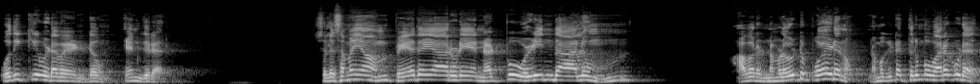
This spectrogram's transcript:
ஒதுக்கிவிட வேண்டும் என்கிறார். சில சமயம் பேதையாருடைய நட்பு ஒழிந்தாலும் அவர் நம்மளை விட்டு போயிடணும். நம்மக்கிட்ட திரும்ப வரக்கூடாது.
